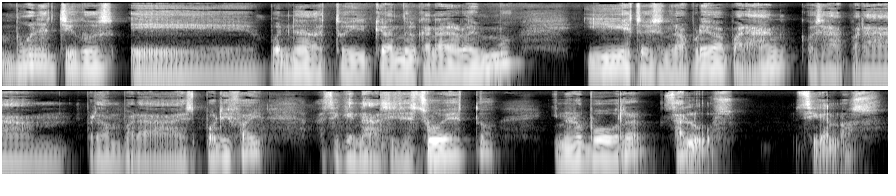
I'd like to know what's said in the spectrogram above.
buenas chicos, eh, pues nada, estoy creando el canal ahora mismo y estoy haciendo una prueba para, o sea, para, perdón, para Spotify. Así que nada, si se sube esto y no lo puedo borrar, saludos, síganos.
